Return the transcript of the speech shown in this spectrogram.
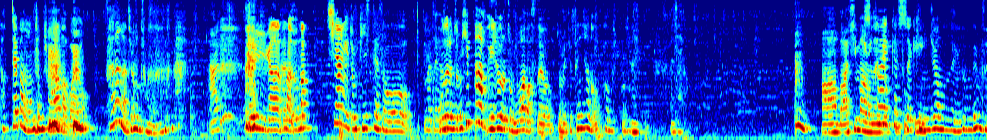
박재범 엄청 좋아하나 봐요. 사랑하죠. 좋아. 아, 저희가 다 음악 취향이 좀 비슷해서 맞아요. 오늘은 좀 힙합 위주로 좀 모아봤어요. 좀 이렇게 tension up 하고 싶어서. 네. 맞아요. 아 마시마로는 스카이캐슬. 김주영 선생님 성대모사.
